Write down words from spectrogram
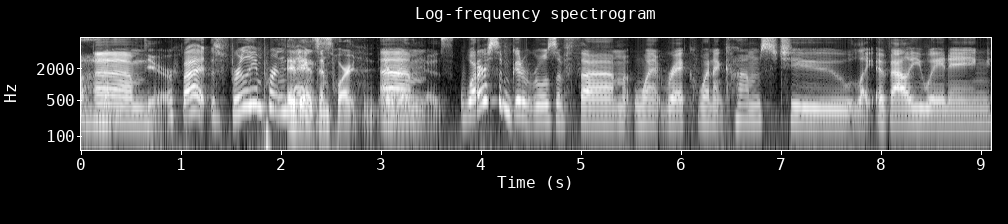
Um, Oh, dear. But it's really important It things. is important. It Um, really is. What are some good rules of thumb, when, Rick, when it comes to like evaluating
